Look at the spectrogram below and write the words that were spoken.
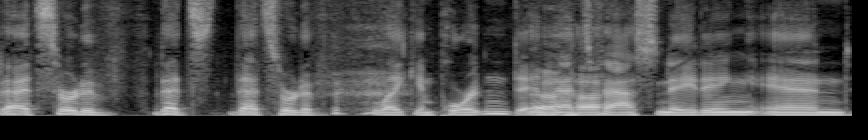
that's sort of that's that's sort of like important and Uh-huh. that's fascinating and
